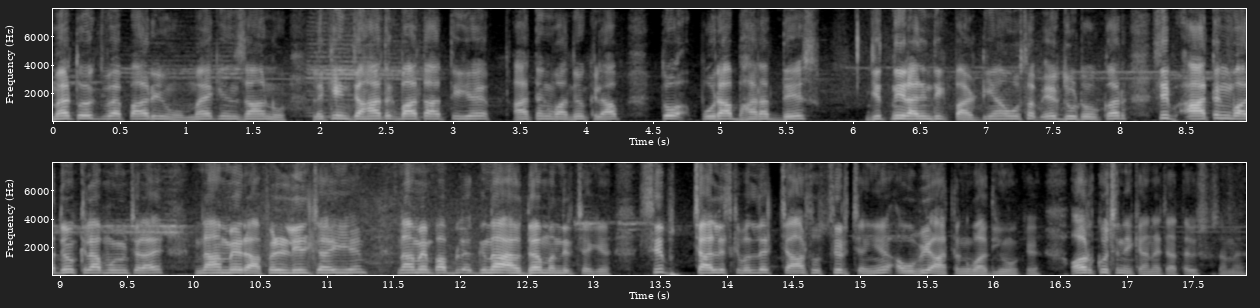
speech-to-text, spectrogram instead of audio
मैं तो एक व्यापारी हूँ, मैं एक इंसान हूँ, लेकिन जहाँ तक बात आती है आतंकवादियों के खिलाफ तो पूरा भारत देश जितनी राजनीतिक पार्टियाँ वो सब एकजुट होकर सिर्फ़ आतंकवादियों के खिलाफ मुहिम चलाए। ना हमें राफेल डील चाहिए, ना हमें पब्लिक, ना अयोध्या मंदिर चाहिए। सिर्फ़ चालीस के बदले चार सौ सिर चाहिए, और वो भी आतंकवादियों के। और कुछ नहीं कहना चाहता इस समय।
